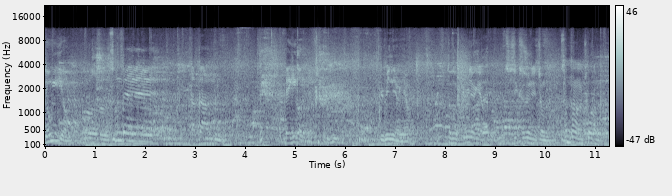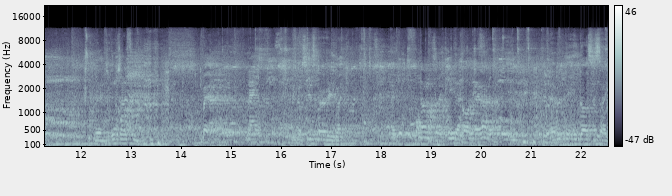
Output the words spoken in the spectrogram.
용익이 형. 어, 그 선배 약간 맥이거든요. 유민이 형이요. 저도 유민이 형이요. 지식 수준이 좀 선상을 초월합니다. 네, 너무 잘했습니다. Bad. Because he's very like, like performance, like he thought that everything he does is like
